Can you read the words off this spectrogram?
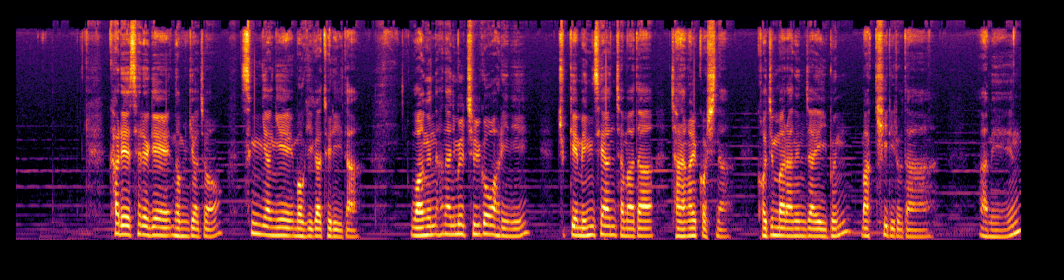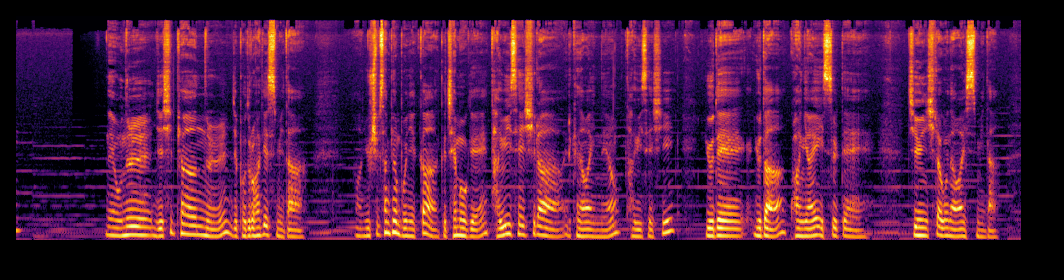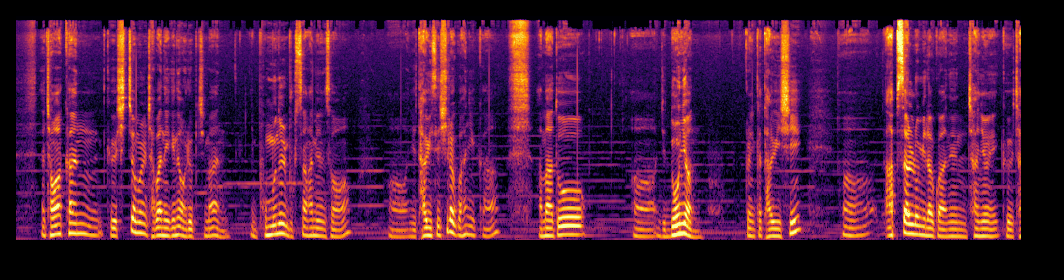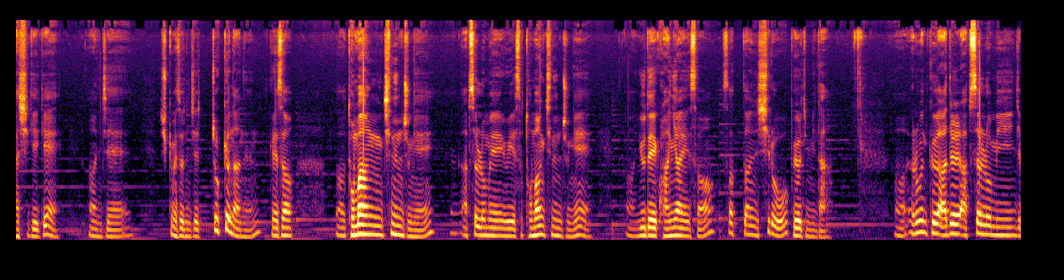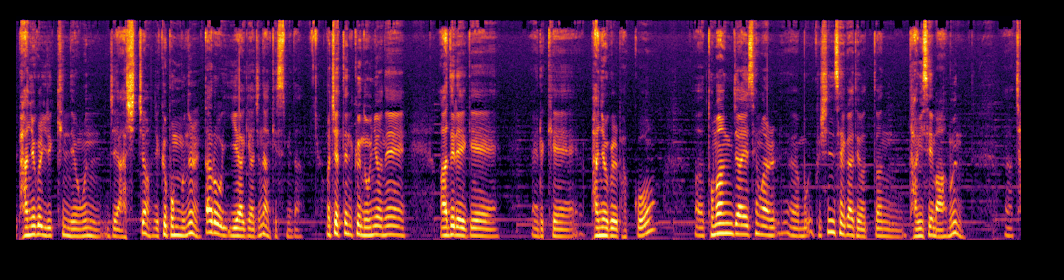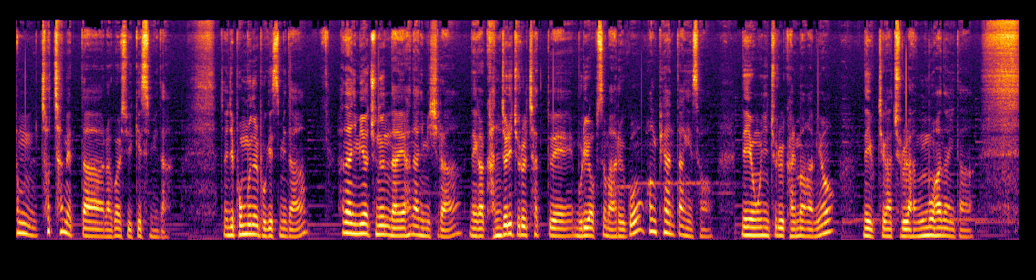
칼의 세력에 넘겨져 승냥이의 먹이가 되리이다. 왕은 하나님을 즐거워하리니 주께 맹세한 자마다 자랑할 것이나 거짓말하는 자의 입은 막히리로다. 아멘. 네, 오늘 이제 시편을 이제 보도록 하겠습니다. 63편 보니까 그 제목에 다윗의 시라 이렇게 나와 있네요. 다윗의 시 유대 유다 광야에 있을 때 지은 시라고 나와 있습니다. 정확한 그 시점을 잡아내기는 어렵지만 본문을 묵상하면서 어, 다윗의 시라고 하니까 아마도 어, 이제 노년 그러니까 다윗이 어, 압살롬이라고 하는 자녀의 그 자식에게 어, 이제 쉽게 말해서 이제 쫓겨나는 그래서 어, 도망치는 중에 압살롬에 의해서 도망치는 중에 어, 유대 광야에서 썼던 시로 보여집니다. 어, 여러분 그 아들 압살롬이 이제 반역을 일으킨 내용은 이제 아시죠? 이제 그 본문을 따로 이야기하지는 않겠습니다. 어쨌든 그 노년의 아들에게 이렇게 반역을 받고 어, 도망자의 생활 어, 뭐그 신세가 되었던 다윗의 마음은 어, 참 처참했다라고 할 수 있겠습니다. 자, 이제 본문을 보겠습니다. 하나님이여 주는 나의 하나님이시라 내가 간절히 주를 찾되 물이 없어 마르고 황폐한 땅에서 내 영혼이 주를 갈망하며 내 육체가 주를 악모하나이다.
